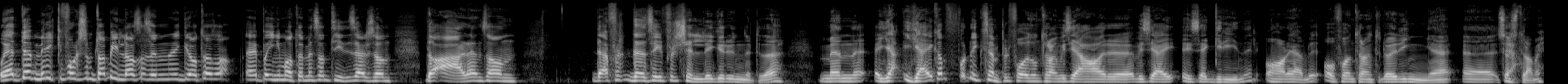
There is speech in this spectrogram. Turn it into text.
Og jeg dømmer ikke folk som tar bilde av seg selv når de gråter. Altså. Eh, På ingen måte Men samtidig så er det sånn Da er det en sånn det er, for, det er sikkert forskjellige grunner til det. Men jeg, jeg kan for eksempel få en sånn trang hvis jeg, har, hvis, jeg, hvis jeg griner og har det jævlig, og få en trang til å ringe eh, søstera mi,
